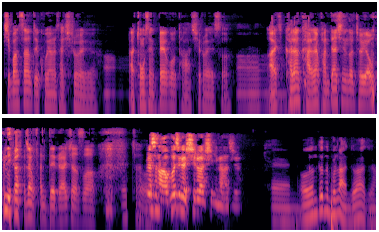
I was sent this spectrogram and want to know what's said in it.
집안 사람들이 고양을 다 싫어해요. 아, 아, 동생 빼고 다 싫어해서. 아, 아, 가장, 가장 반대하시는 건 저희 어머니가 가장 반대를 하셔서. 그렇죠. 그래서 아버지가 싫어하시긴 하죠. 예, 어른들은 별로 안 좋아하죠.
